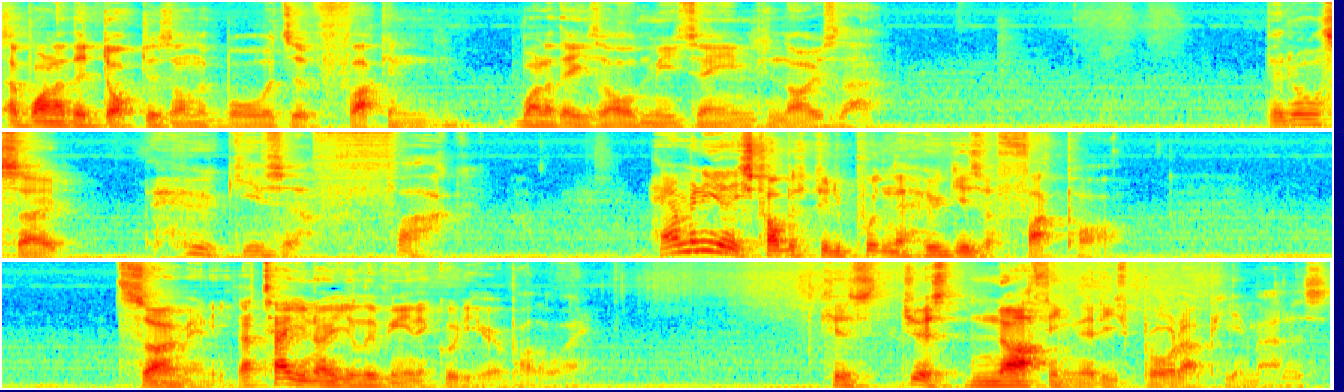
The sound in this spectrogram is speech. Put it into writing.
uh, one of the doctors on the boards of fucking one of these old museums knows that. But also, who gives a fuck? How many of these topics could you put in the who gives a fuck pile? So many. That's how you know you're living in a good era, by the way because just nothing that he's brought up here matters.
